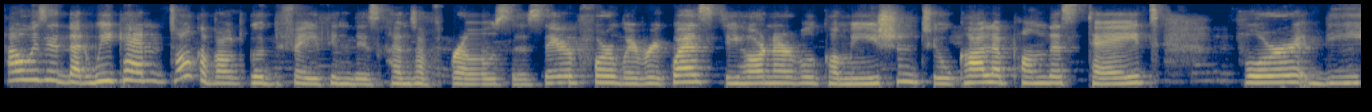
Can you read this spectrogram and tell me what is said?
How is it that we can talk about good faith in this kinds of process? Therefore, we request the Honorable Commission to call upon the state for the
